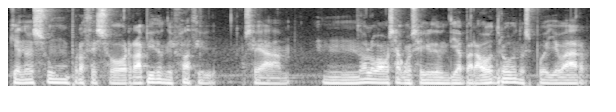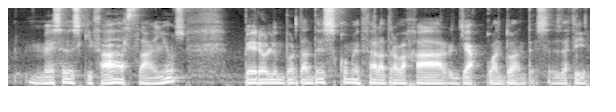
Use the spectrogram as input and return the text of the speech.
que no es un proceso rápido ni fácil. O sea, no lo vamos a conseguir de un día para otro, nos puede llevar meses, quizás hasta años, pero lo importante es comenzar a trabajar ya cuanto antes. Es decir,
